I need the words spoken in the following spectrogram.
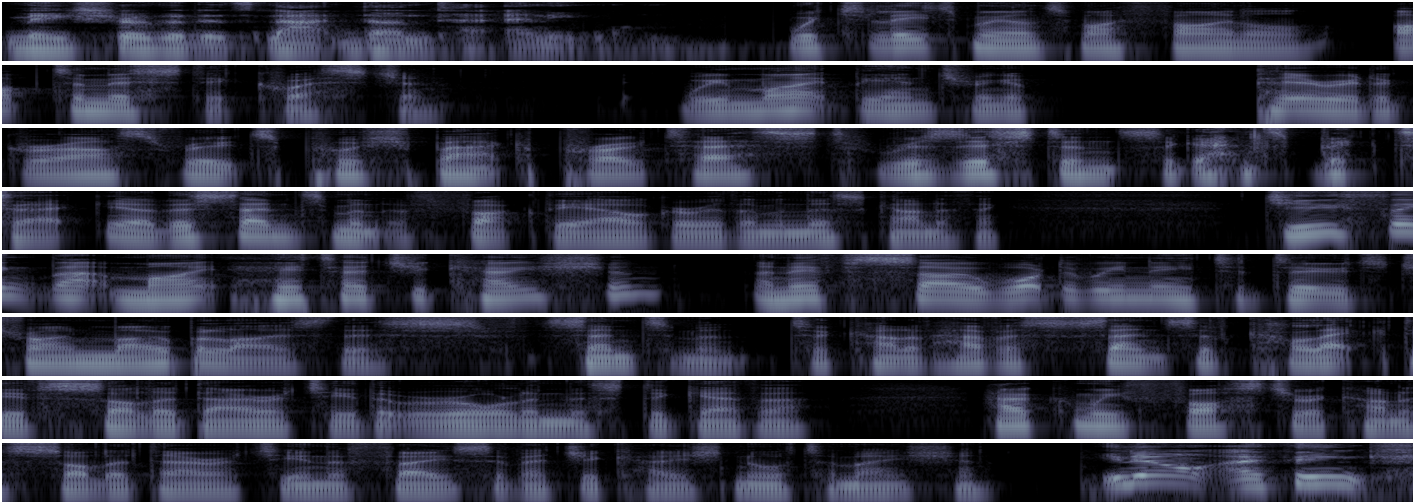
make sure that it's not done to anyone. Which leads me on to my final optimistic question. We might be entering a period of grassroots pushback, protest, resistance against big tech. You know, the sentiment of fuck the algorithm and this kind of thing. Do you think that might hit education? And if so, what do we need to do to try and mobilize this sentiment to kind of have a sense of collective solidarity that we're all in this together? How can we foster a kind of solidarity in the face of education automation? You know, I think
